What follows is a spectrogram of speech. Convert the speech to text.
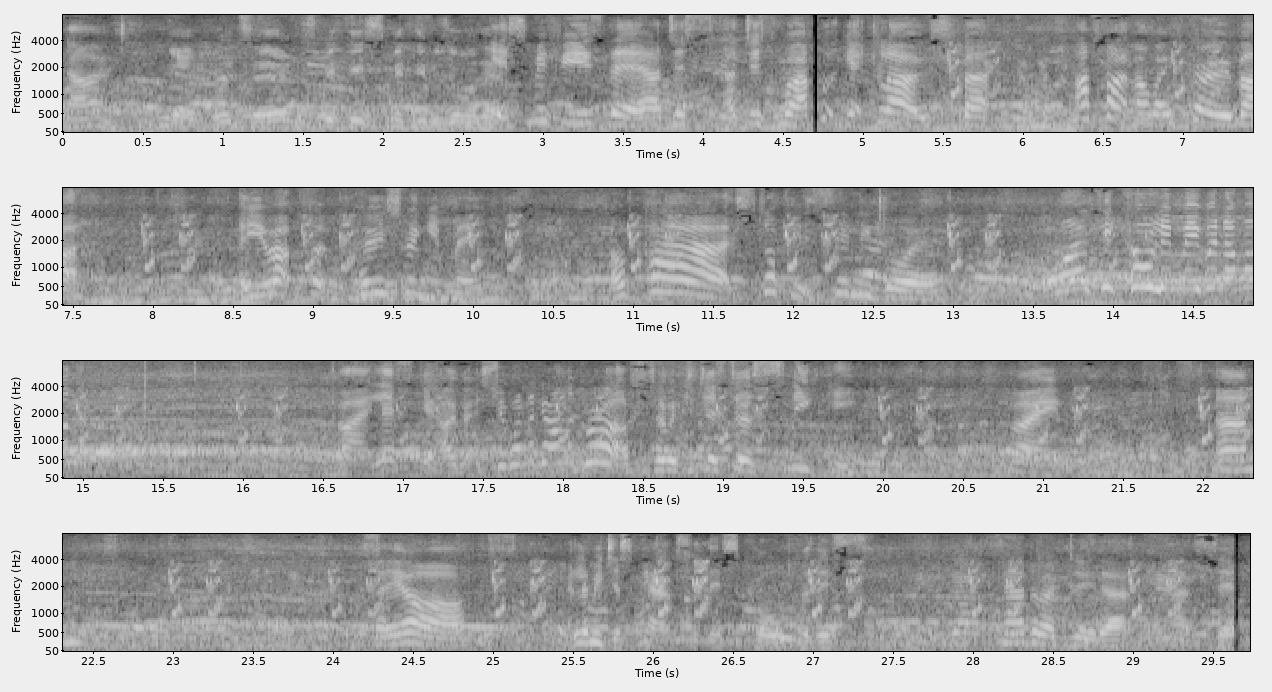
No. yeah, Woods there. And Smithy, Smithy was over there. Yeah, Smithy is there. I just, I just, well, I couldn't get close, but I'll fight my way through. But are you up for? Who's ringing me? Oh, Pat, stop it, silly boy. Why is he calling me when I'm on the? Right, let's get over it. Do you want to go on the grass so we can just do a sneaky? Right. Um. They are. Let me just cancel this call for this. How do I do that? That's it.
